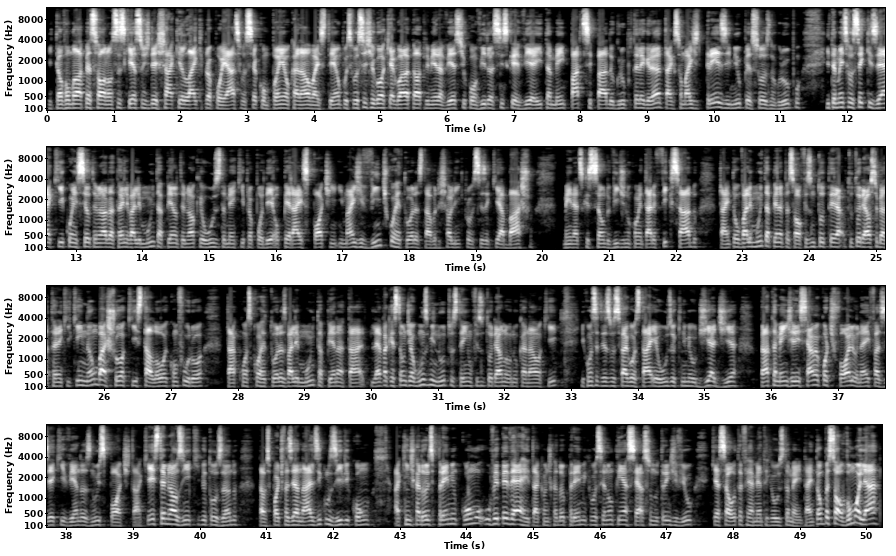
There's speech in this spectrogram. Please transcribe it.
Então vamos lá pessoal, não se esqueçam de deixar aquele like para apoiar se você acompanha o canal há mais tempo. Se você chegou aqui agora pela primeira vez, te convido a se inscrever aí também, participar do grupo Telegram, tá? Que são mais de 13 mil pessoas no grupo. E também se você quiser aqui conhecer o terminal da TAN, vale muito a pena, o terminal que eu uso também aqui para poder operar spot em mais de 20 corretoras, tá? Vou deixar o link para vocês aqui abaixo também na descrição do vídeo, no comentário fixado, tá? Então vale muito a pena, pessoal. Fiz um tutorial sobre a Tânia aqui. Quem não baixou aqui, instalou e configurou, tá? Com as corretoras, vale muito a pena, tá? Leva a questão de alguns minutos, tem, um, fiz um tutorial no, no, canal aqui e com certeza você vai gostar. Eu uso aqui no meu dia a dia para também gerenciar meu portfólio, né? E fazer aqui vendas no spot, tá? Aqui é esse terminalzinho aqui que eu estou usando, tá? Você pode fazer análise, inclusive, com aqui indicadores premium, como o VPVR, tá? Que é um indicador premium que você não tem acesso no TrendView, que é essa outra ferramenta que eu uso também, tá? Então, pessoal, vamos olhar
